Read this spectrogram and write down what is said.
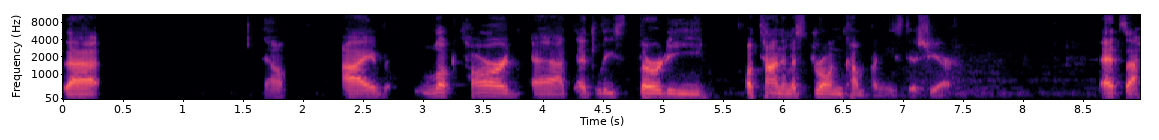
that you know, I've looked hard at at least 30 autonomous drone companies this year. It's a,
